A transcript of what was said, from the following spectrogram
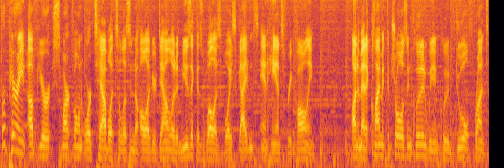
for pairing up your smartphone or tablet to listen to all of your downloaded music as well as voice guidance and hands free calling. Automatic climate control is included. We include dual front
